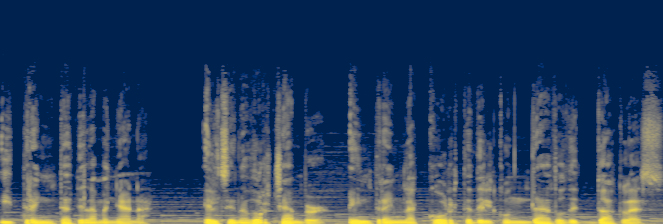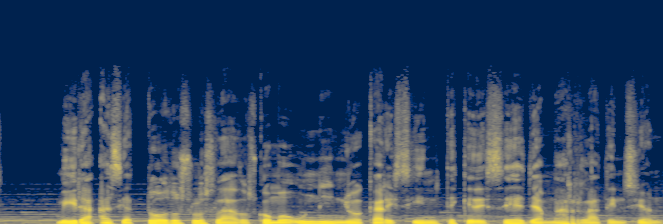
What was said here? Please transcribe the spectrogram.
y 30 de la mañana el senador Chamber entra en la corte del condado de Douglas, mira hacia todos los lados como un niño careciente que desea llamar la atención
